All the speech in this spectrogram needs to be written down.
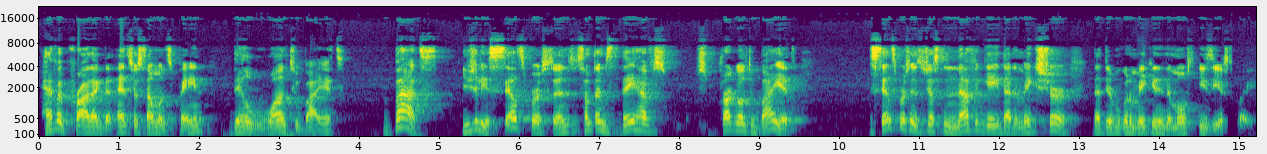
Have a product that answers someone's pain, they'll want to buy it. But usually a salesperson, sometimes they have struggled to buy it the salesperson is just to navigate that and make sure that they're going to make it in the most easiest way.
